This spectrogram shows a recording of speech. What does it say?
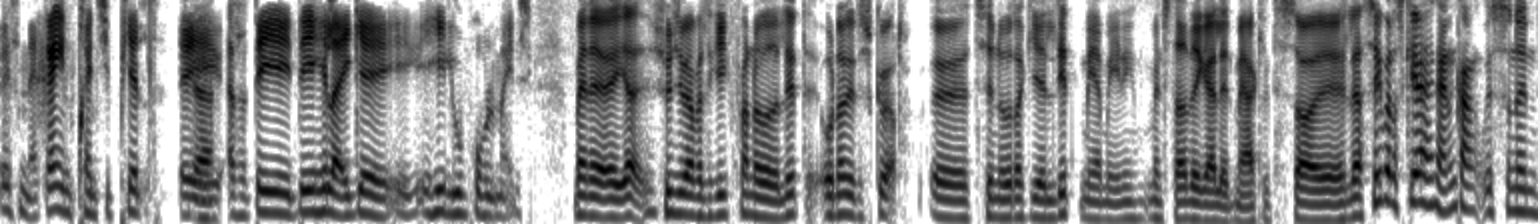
øh, sådan rent principielt. Ja. Øh, altså, det, det er heller ikke øh, helt uproblematisk. Men øh, jeg synes i hvert fald, det gik fra noget lidt underligt skørt øh, til noget, der giver lidt mere mening, men stadigvæk er lidt mærkeligt. Så øh, lad os se, hvad der sker en anden gang, hvis sådan en,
